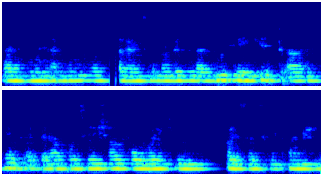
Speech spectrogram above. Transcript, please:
that right term would be, that would make it, uh, have a better potential for working for a certain country?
